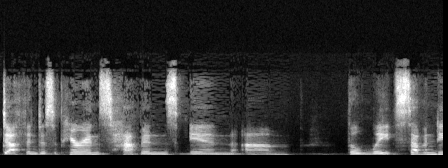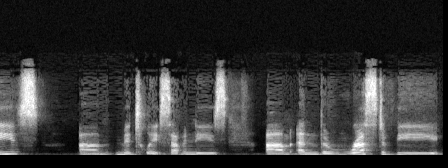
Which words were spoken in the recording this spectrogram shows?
death and disappearance happens in um, the late 70s, um, mid to late 70s. Um, and the rest of the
